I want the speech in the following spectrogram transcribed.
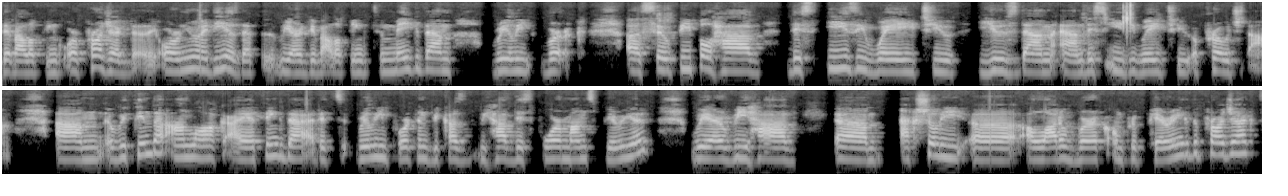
developing or project or new ideas that we are developing to make them really work. Uh, so people have this easy way to use them and this easy way to approach them. Um, within the unlock, I, think that it's really important because we have this four months period where we have um, actually uh, a lot of work on preparing the project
